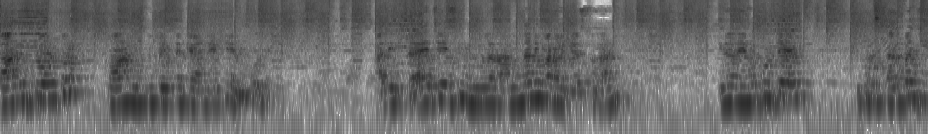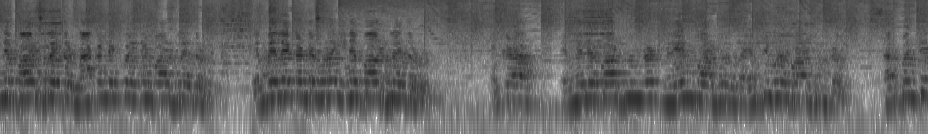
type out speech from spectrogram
కాంగ్రెస్ ప్రభుత్వం కాంగ్రెస్ పెట్టిన క్యాండిడేట్ ఎన్నుకోండి. అది దయచేసి మిమ్మల్ని అందరినీ మనం చేస్తున్నాను. ఈయన ఎన్నుకుంటే ఇప్పుడు సర్పంచ్ ఈయన పవర్ఫుల్ అవుతాడు. నాకంటే ఎక్కువ ఈయన పవర్ఫుల్ అవుతాడు. ఎమ్మెల్యే కంటే కూడా ఈయన పవర్ఫుల్ అవుతాడు. ఇక్కడ ఎమ్మెల్యే పవర్ఫుల్ ఉంటాడు నేను పవర్ఫుల్ ఉంటాడు ఎంపీ కూడా పవర్ఫుల్ ఉంటాడు సర్పంచే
